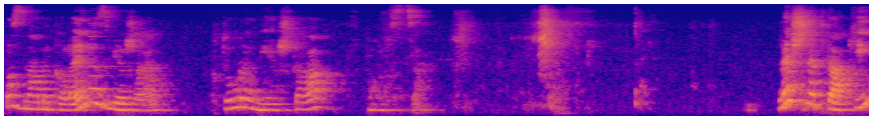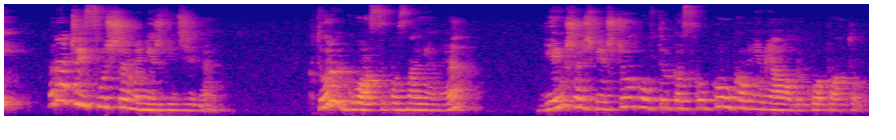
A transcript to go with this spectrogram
poznamy kolejne zwierzę, które mieszka w Polsce. Leśne ptaki raczej słyszymy niż widzimy. Których głosy poznajemy? Większość mieszczuchów tylko z kukułką nie miałoby kłopotu.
